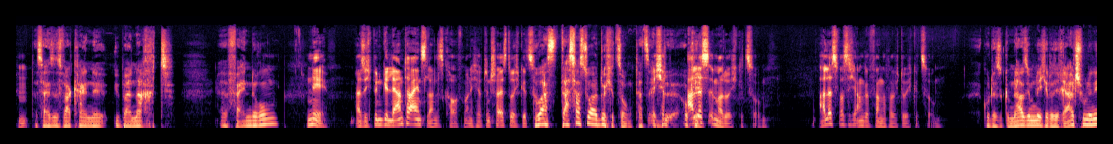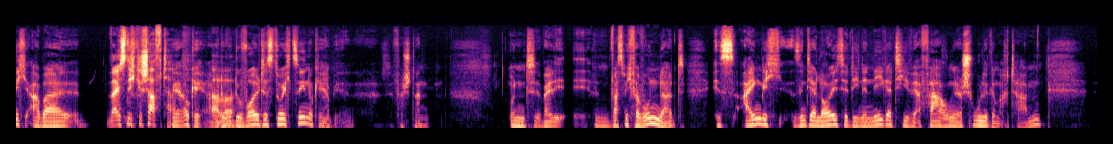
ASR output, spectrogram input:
Hm. Das heißt, es war keine Übernacht-Veränderung. Nee, also ich bin gelernter Einzelhandelskaufmann. Ich habe den Scheiß durchgezogen. Du hast, das hast du aber durchgezogen, ich tatsächlich. habe alles immer durchgezogen. Alles, was ich angefangen habe, habe ich durchgezogen. Gut, das Gymnasium nicht oder die Realschule nicht, aber Weil ich es nicht geschafft habe. ja, okay. Aber, Aber- du, du wolltest durchziehen? Okay, hab ich, äh, verstanden. Und weil, was mich verwundert, ist, eigentlich sind ja Leute, die eine negative Erfahrung in der Schule gemacht haben,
